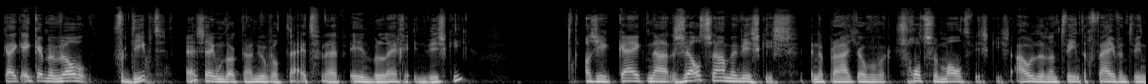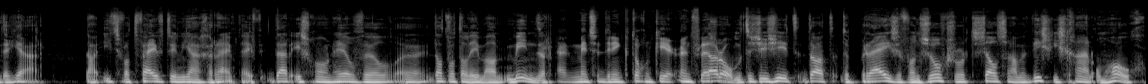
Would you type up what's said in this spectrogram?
Kijk, ik heb me wel verdiept. Hè, zeker omdat ik daar nu ook wel tijd voor heb. In beleggen in whisky. Als je kijkt naar zeldzame whiskies. En dan praat je over Schotse maltwhiskies. Ouder dan 20, 25 jaar. Nou, iets wat 25 jaar gerijpt heeft. Daar is gewoon heel veel... eh, dat wordt alleen maar minder. Ja, mensen drinken toch een keer een fles. Daarom. Dus je ziet dat de prijzen van zulke soort zeldzame whiskies gaan omhoog.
